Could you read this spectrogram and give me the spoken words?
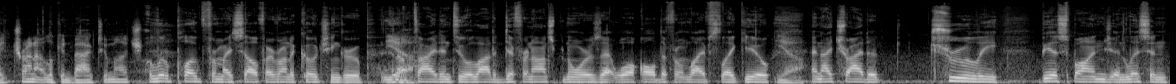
I try not looking back too much. a little plug for myself. I run a coaching group, and Yeah. I'm tied into a lot of different entrepreneurs that walk all different lives like you. Yeah. And I try to truly be a sponge and listen,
